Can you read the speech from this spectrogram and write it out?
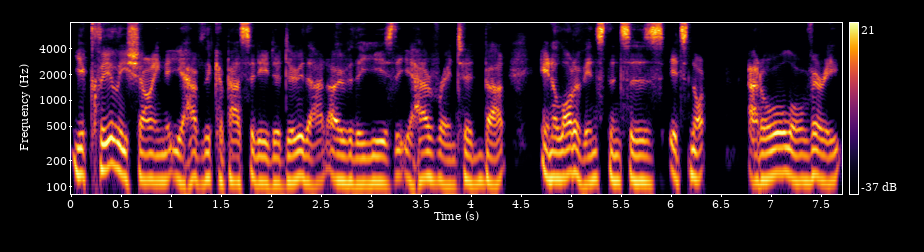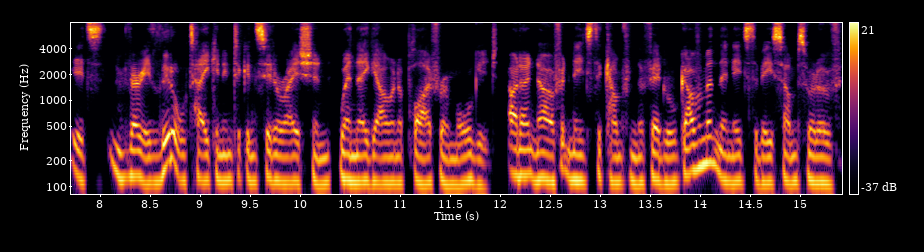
You're clearly showing that you have the capacity to do that over the years that you have rented. But in a lot of instances, it's not at all or very it's very little taken into consideration when they go and apply for a mortgage. I don't know if it needs to come from the federal government. There needs to be some sort of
